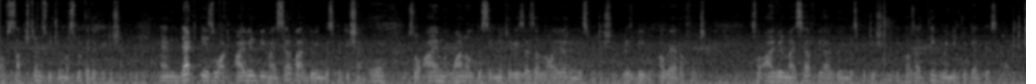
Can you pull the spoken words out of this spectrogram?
of substance which you must look at the petition. And that is what I will be myself arguing this petition. Oh. So I am one of the signatories as a lawyer in this petition. Please be aware of it. So I will myself be arguing this petition because I think we need to get this right.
